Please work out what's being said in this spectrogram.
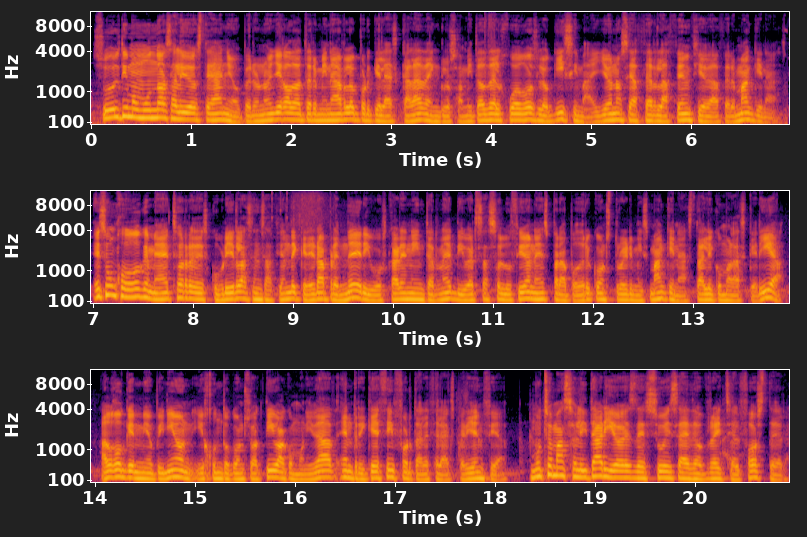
Su último mundo ha salido este año, pero no he llegado a terminarlo porque la escalada incluso a mitad del juego es loquísima y yo no sé hacer la ciencia de hacer máquinas. Es un juego que me ha hecho redescubrir la sensación de querer aprender y buscar en internet diversas soluciones para poder construir mis máquinas tal y como las quería, algo que en mi opinión y junto con su activa comunidad enriquece y fortalece la experiencia. Mucho más solitario es The Suicide of Rachel Foster,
